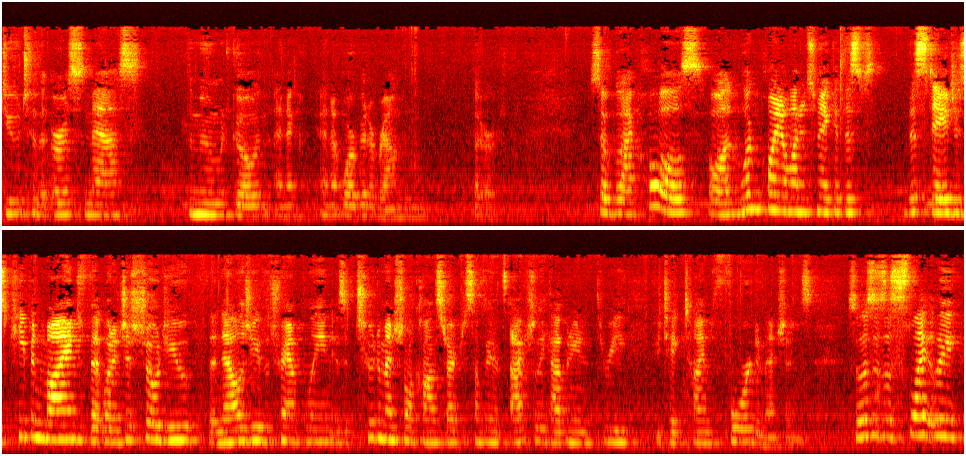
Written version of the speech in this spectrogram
due to the Earth's mass, the moon would go in, in, an orbit around the Earth. So black holes, well, and one point I wanted to make at this this stage is keep in mind that what I just showed you, the analogy of the trampoline, is a two-dimensional construct, of something that's actually happening in three if you take time four dimensions. So this is a slightly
